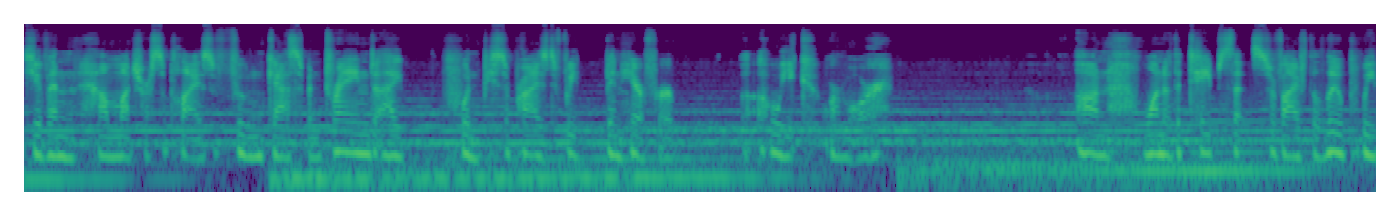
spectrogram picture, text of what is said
given how much our supplies of food and gas have been drained, I wouldn't be surprised if we'd been here for a week or more. On one of the tapes that survived the loop, we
